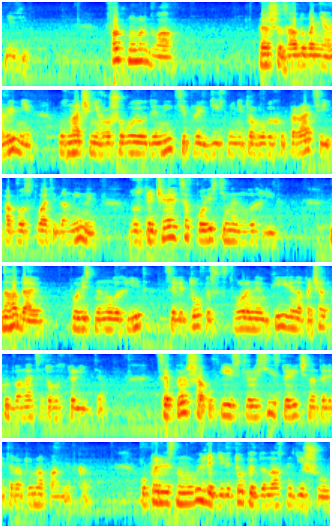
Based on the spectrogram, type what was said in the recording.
князів. Факт номер 2 Перше згадування гривні у значенні грошової одиниці при здійсненні торгових операцій або сплаті данини зустрічається в повісті минулих літ. Нагадаю, повість минулих літ це літопис, створений у Києві на початку 12 століття. Це перша у Київській Русі історична та літературна пам'ятка. У первісному вигляді літопис до нас не дійшов,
